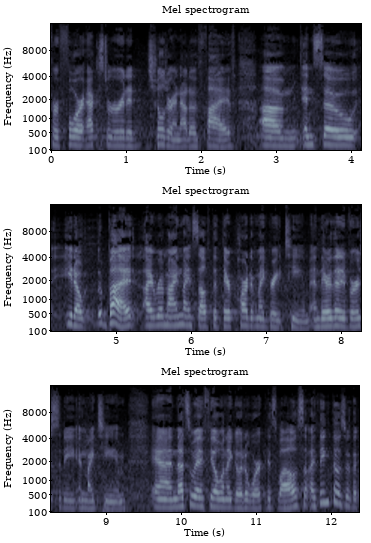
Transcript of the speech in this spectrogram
for four extroverted children out of five. Um, and so you know, but I remind myself that they're part of my great team and they're the diversity in my team, and that's the way I feel when I go to work as well. So I think those are the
